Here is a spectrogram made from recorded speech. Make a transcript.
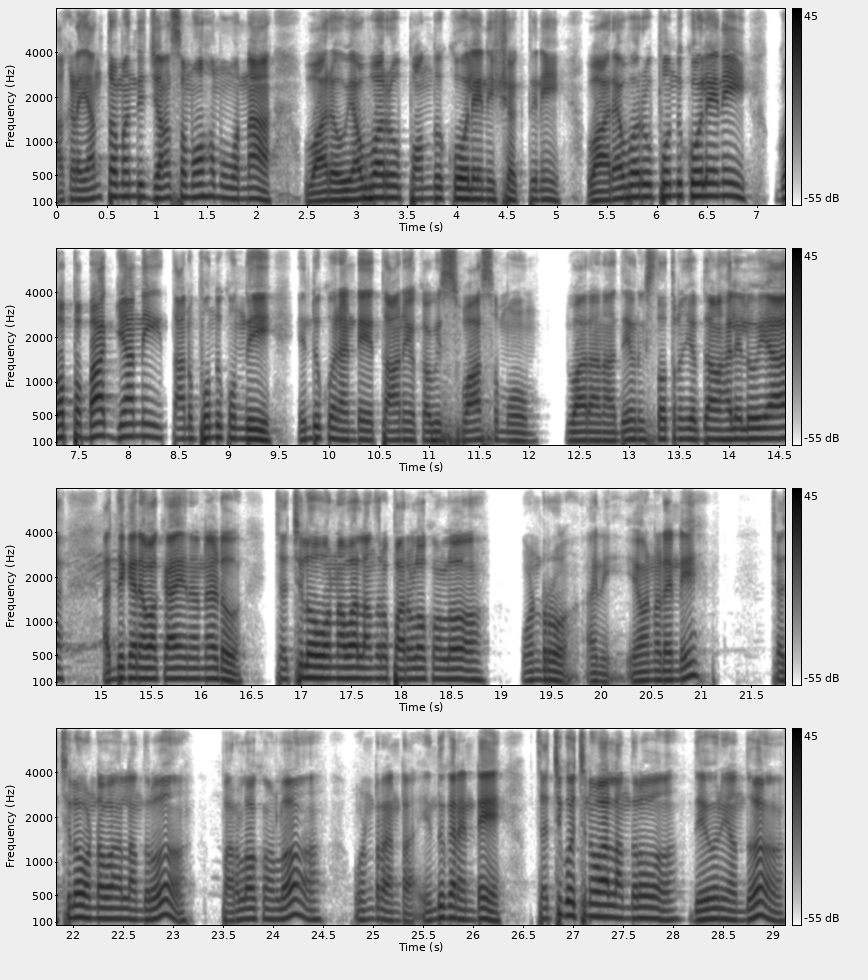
అక్కడ ఎంతమంది జనసమూహము ఉన్నా వారు ఎవ్వరూ పొందుకోలేని శక్తిని వారెవరూ పొందుకోలేని గొప్ప భాగ్యాన్ని తాను పొందుకుంది. ఎందుకు అంటే తాను యొక్క విశ్వాసము ద్వారా నా దేవునికి స్తోత్రం చెప్దాం. హలెలుయ అందుకని ఒక ఆయన అన్నాడు చర్చిలో ఉన్న వాళ్ళందరూ పరలోకంలో ఉండరు అని. ఏమన్నాడండి? చర్చిలో ఉండే వాళ్ళందరూ పరలోకంలో ఉండరంట. ఎందుకనంటే చర్చికి వచ్చిన వాళ్ళందరూ దేవుని అందు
